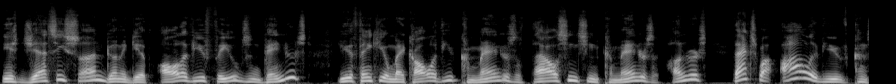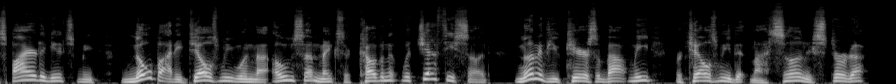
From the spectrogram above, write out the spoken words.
is Jesse's son going to give all of you fields and vineyards? Do you think he'll make all of you commanders of thousands and commanders of hundreds? That's why all of you have conspired against me. Nobody tells me when my own son makes a covenant with Jesse's son. None of you cares about me or tells me that my son is stirred up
